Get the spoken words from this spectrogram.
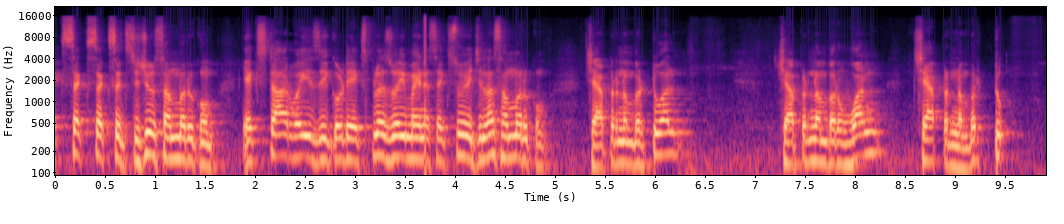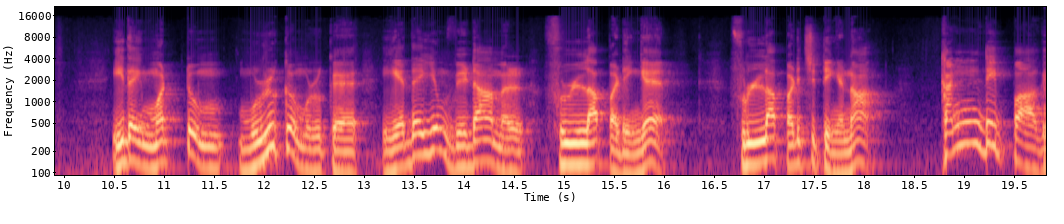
X X X X வச்சு ஒரு சம் இருக்கும். X star Y is equal to X plus Y minus X Y வச்சுலாம் சம் இருக்கும். Chapter number twelve chapter number one chapter number two இதை மட்டும் முழுக்க முழுக்க எதையும் விடாமல் ஃபுல்லாக படிங்க. ஃபுல்லாக படிச்சிட்டிங்கன்னா கண்டிப்பாக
